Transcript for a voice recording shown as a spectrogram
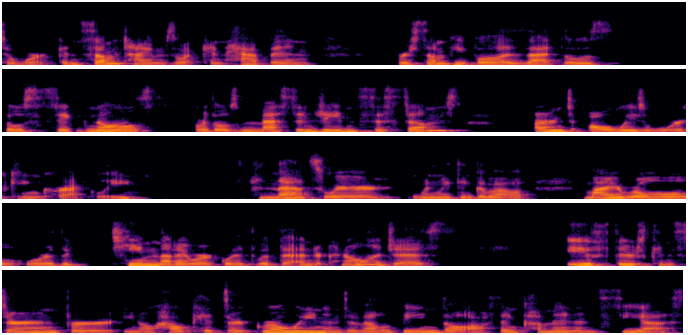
to work. And sometimes what can happen for some people is that those those signals or those messaging systems aren't always working correctly. And that's where when we think about my role or the team that I work with with the endocrinologist, if there's concern for you know how kids are growing and developing they'll often come in and see us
